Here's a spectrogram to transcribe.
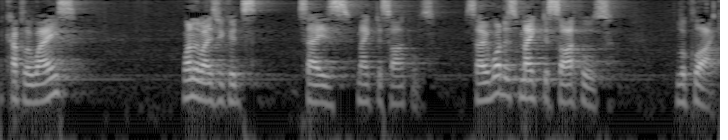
a couple of ways. One of the ways we could say is make disciples. So, what does make disciples look like?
